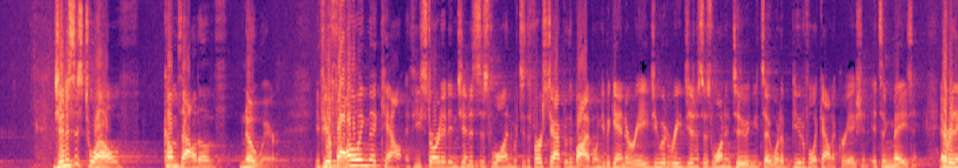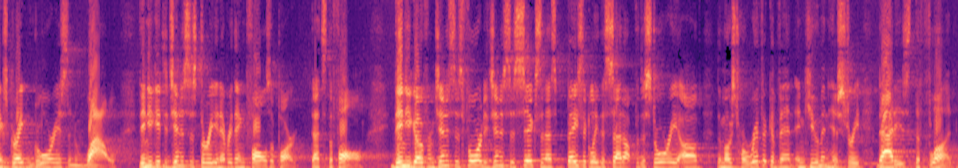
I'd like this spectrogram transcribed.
Genesis 12 comes out of nowhere. If you're following the account, if you started in Genesis 1, which is the first chapter of the Bible, and you began to read, you would read Genesis 1 and 2, and you'd say, What a beautiful account of creation. It's amazing. Everything's great and glorious, and wow. Then you get to Genesis 3, and everything falls apart. That's the fall. Then you go from Genesis 4 to Genesis 6, and that's basically the setup for the story of the most horrific event in human history that is the flood.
